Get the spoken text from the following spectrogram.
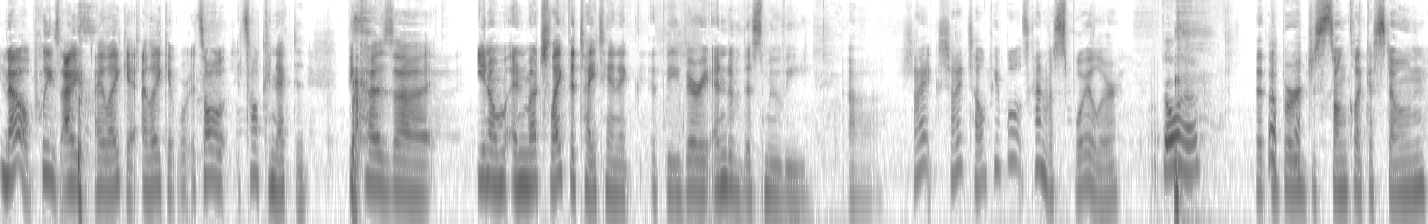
no, please, I I like it. I like it. It's all it's all connected because uh, you know, and much like the Titanic, at the very end of this movie, uh, should I should I tell people? It's kind of a spoiler Go ahead. that the bird just sunk like a stone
